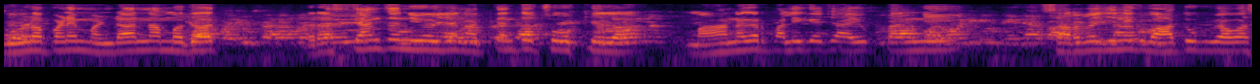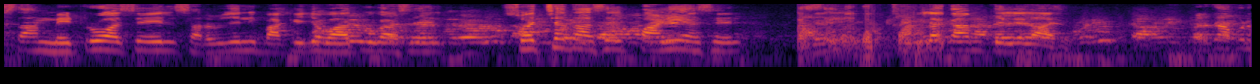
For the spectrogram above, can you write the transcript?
पूर्णपणे मंडळांना मदत रस्त्यांचं नियोजन अत्यंत चोख केलं. महानगरपालिकेच्या आयुक्तांनी सार्वजनिक वाहतूक व्यवस्था मेट्रो असेल सार्वजनिक बाकीचे वाहतूक असेल स्वच्छता असेल पाणी असेल खूप चांगलं काम केलेलं आहे. आपण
